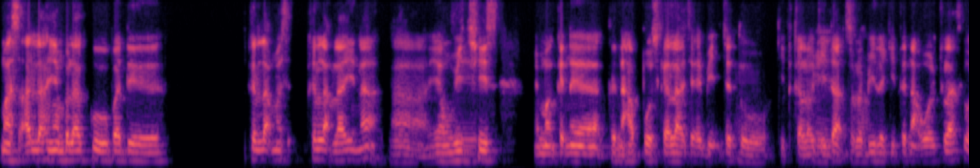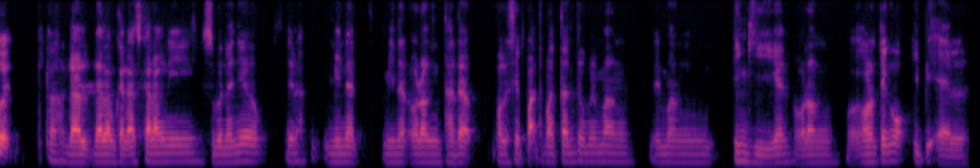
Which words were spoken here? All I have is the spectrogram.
masalah yang berlaku pada kelab kelab lain lah. Yeah. Ah, yang okay. which is memang kena kena hapuskan lah cik macam tu. Hmm. Kita kalau okay. tidak sebab bila kita nak world class kot. Dalam keadaan sekarang ni sebenarnya yalah, minat minat orang terhadap bola sepak tempatan tu memang memang tinggi kan. Orang orang tengok EPL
